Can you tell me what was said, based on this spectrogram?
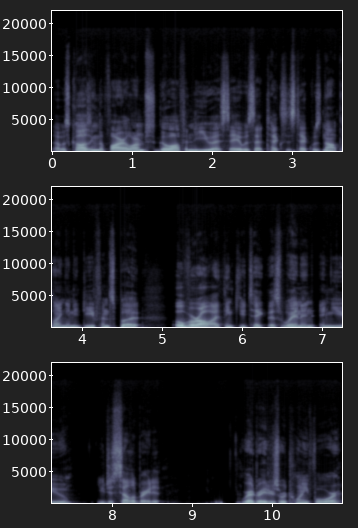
that was causing the fire alarms to go off in the USA was that Texas Tech was not playing any defense. But overall, I think you take this win and, and you you just celebrate it. Red Raiders were 24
